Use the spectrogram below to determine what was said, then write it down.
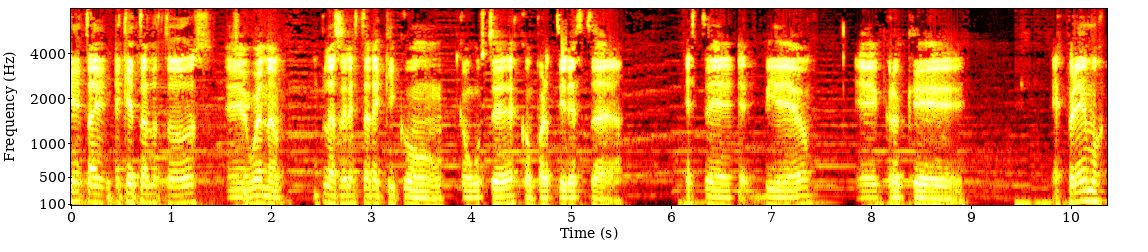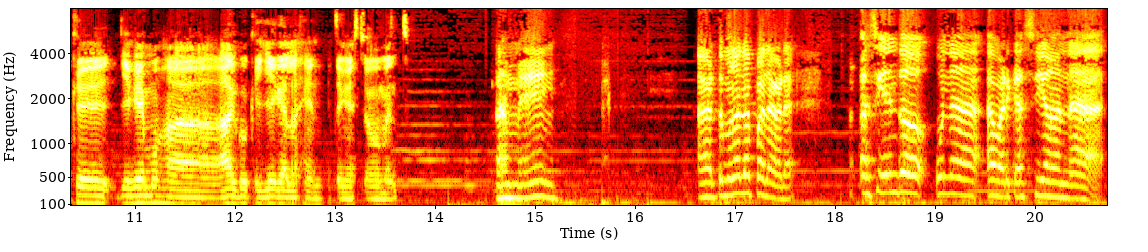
¿Qué tal, ¿Qué tal a todos? Eh, bueno, un placer estar aquí con, con ustedes, compartir esta, este video. Eh, creo que esperemos que lleguemos a algo que llegue a la gente en este momento. Amén. A ver, tomando la palabra. Haciendo una abarcación a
